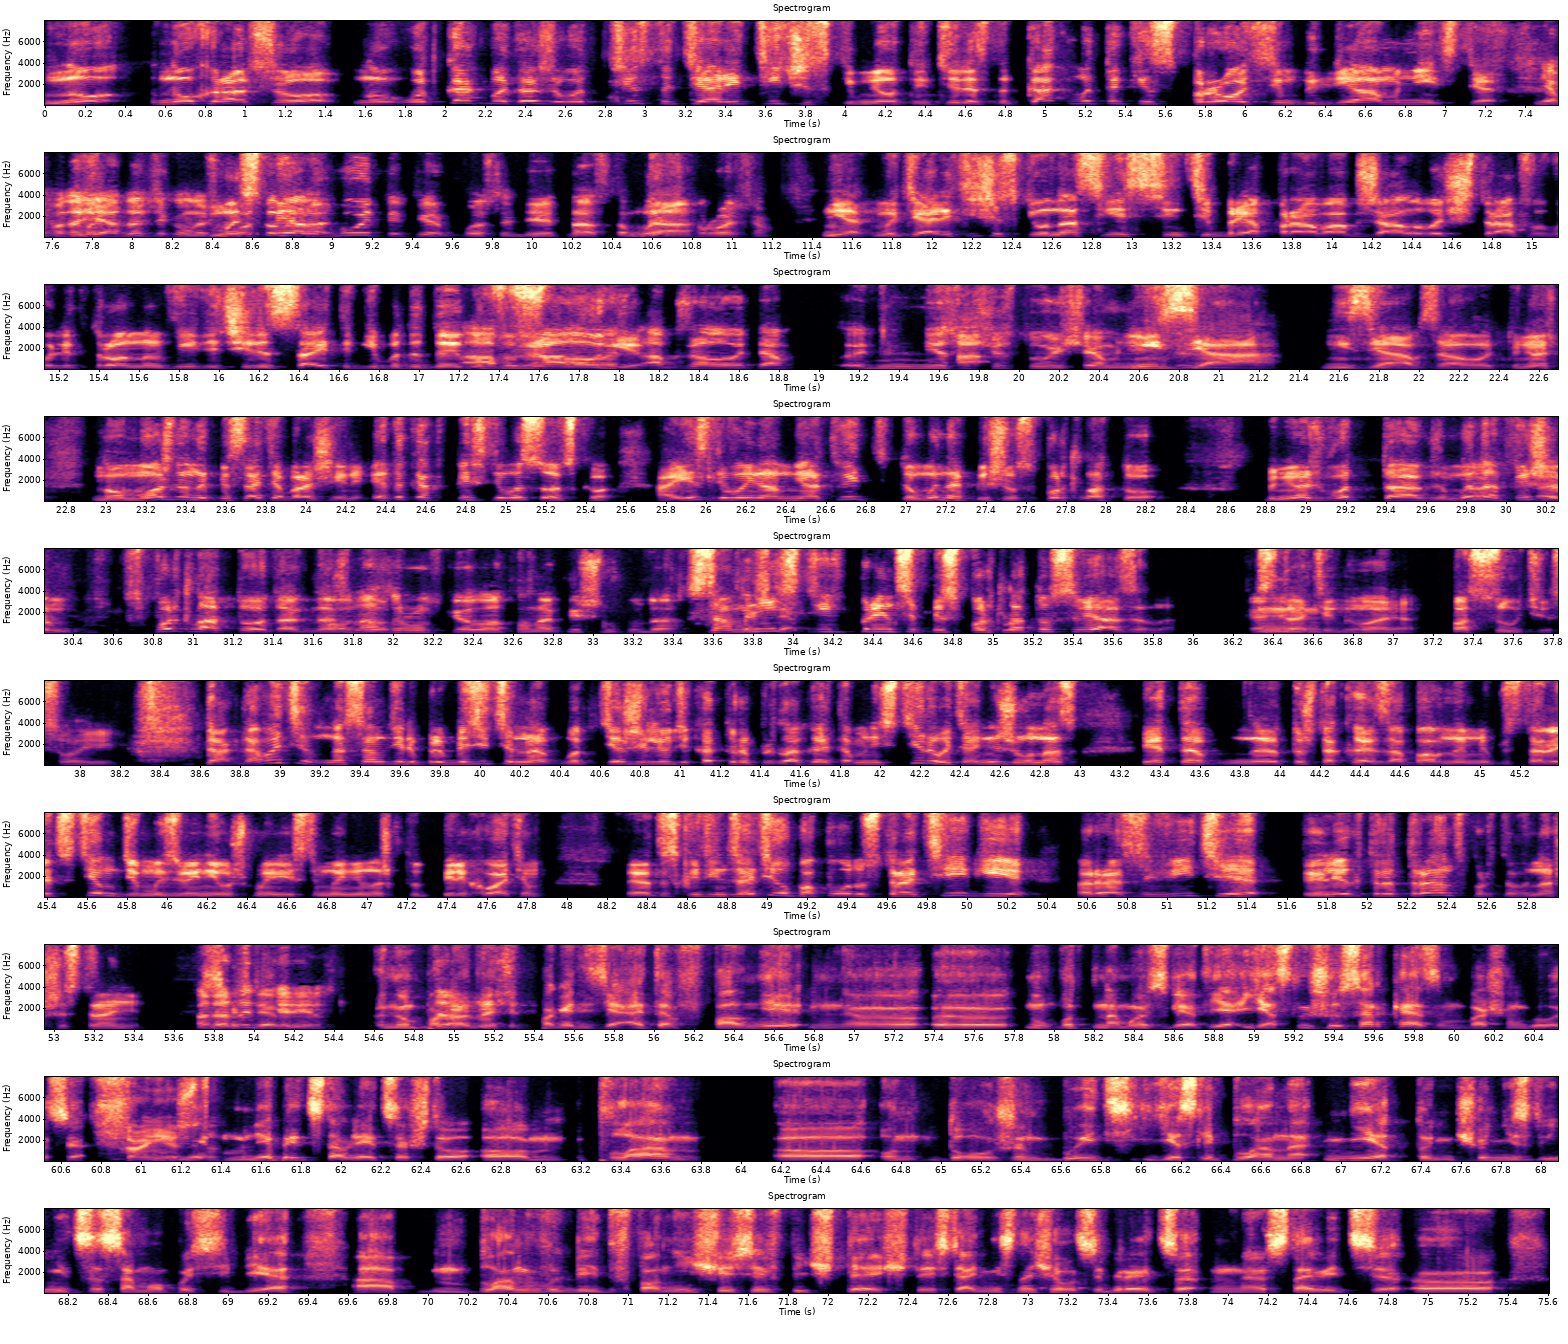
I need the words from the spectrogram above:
Ну, ну хорошо. Ну вот как мы даже вот чисто теоретически мне вот интересно, как мы таки спросим, где амнистия? Не, подожди, мы, одну секундочку. Мы вот сперва... у нас будет эфир после 19 мы да. спросим. Нет, мы теоретически, у нас есть с сентября право обжаловать штрафы в электронном виде через сайты ГИБДД и госуслуги. Обжаловать, обжаловать там несуществующие а, амнистии. Нельзя. Нельзя обжаловать, понимаешь? Но можно написать обращение. Это как в песне Высоцкого. А если вы нам не ответите, то мы напишем «Спортлото». Понимаешь, вот так же. Мы да, напишем кстати. «Спортлото» тогда. А у нас русское лото напишем туда. С амнистией, в принципе, «Спортлото» связано кстати mm-hmm. говоря, по сути своей. Так, давайте, на самом деле, приблизительно, вот те же люди, которые предлагают амнистировать, они же у нас, это э, тоже такая забавная, мне представляется, тем, где мы, извини уж мы, если мы немножко тут перехватим, э, так сказать, инициативу по поводу стратегии развития электротранспорта в нашей стране. А Слушайте, это интересно. Ну, погодите, да, значит... погодите, это вполне, э, э, ну, вот на мой взгляд, я, я слышу сарказм в вашем голосе. Конечно. Мне, мне представляется, что э, план он должен быть. Если плана нет, то ничего не сдвинется само по себе, а план выглядит вполне еще себе впечатляюще. То есть они сначала собираются ставить э,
